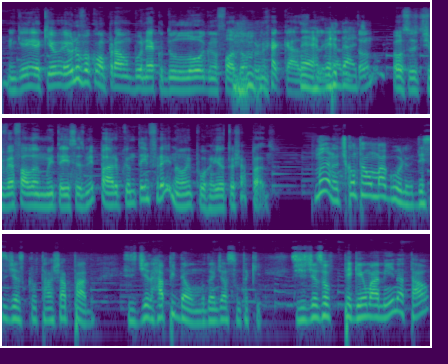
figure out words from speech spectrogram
Ninguém. É que eu, eu não vou comprar um boneco do Logan fodão pra minha casa. É, tá verdade. Então. Ô, se eu estiver falando muito aí, vocês me param, porque eu não tenho freio, não, hein, porra. E eu tô chapado. Mano, te contar um bagulho desses dias que eu tava chapado. Esses dias, rapidão, mudando de assunto aqui. Esses dias eu peguei uma mina e tal.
